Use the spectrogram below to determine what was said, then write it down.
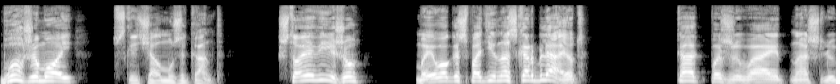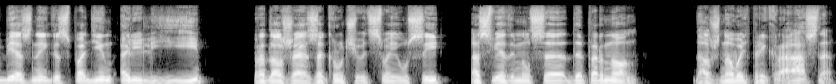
«Боже мой!» — вскричал музыкант. «Что я вижу? Моего господина оскорбляют!» «Как поживает наш любезный господин Арельи?» Продолжая закручивать свои усы, осведомился Депернон. «Должно быть прекрасно.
